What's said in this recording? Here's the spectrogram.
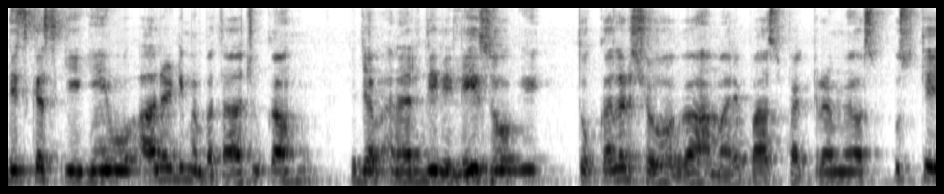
डिस्कस की गई हैं वो ऑलरेडी मैं बता चुका हूँ कि जब एनर्जी रिलीज़ होगी तो कलर शो होगा हमारे पास स्पेक्ट्रम में और उसके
